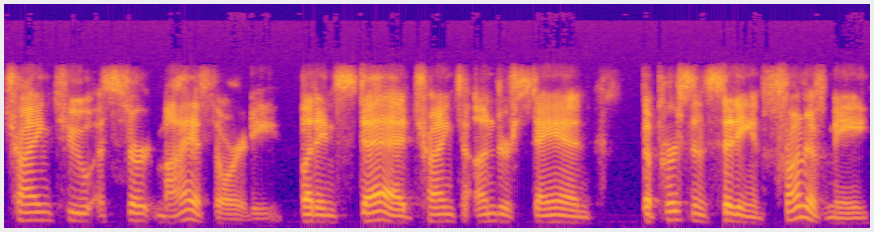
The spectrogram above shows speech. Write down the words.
trying to assert my authority, but instead trying to understand the person sitting in front of me,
